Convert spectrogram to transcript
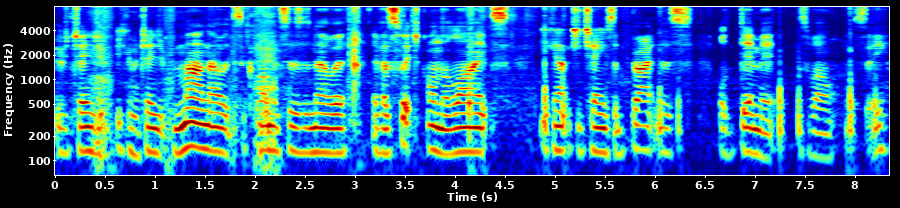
You can change it. You can change it from mile an hour to kilometers an hour. If I switch on the lights, you can actually change the brightness or dim it as well. See.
